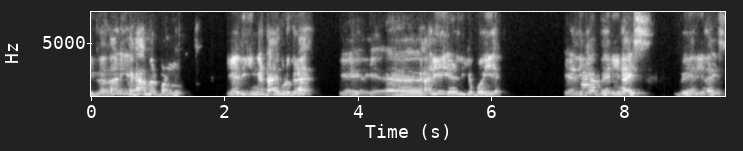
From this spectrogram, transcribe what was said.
இததான் நீங்க ஹேமர் பண்ணணும். எழுதிக்கிங்க டைம் கொடுக்குறேன். ஹரி எழுதிக்க போய். எழுதிக்க. Very nice very nice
